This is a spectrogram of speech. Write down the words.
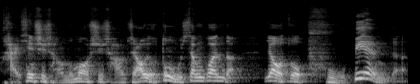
海鲜市场、农贸市场，只要有动物相关的，要做普遍的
